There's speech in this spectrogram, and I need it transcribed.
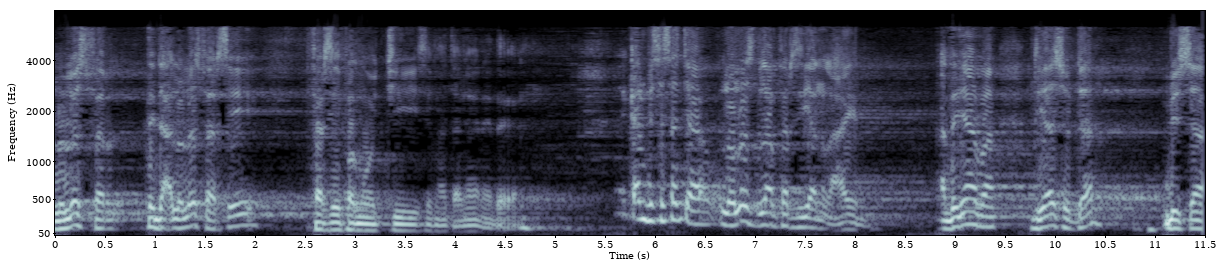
lulus ver, tidak lulus versi versi penguji semacamnya itu. Kan bisa saja lulus dalam versi yang lain. Artinya apa? Dia sudah bisa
